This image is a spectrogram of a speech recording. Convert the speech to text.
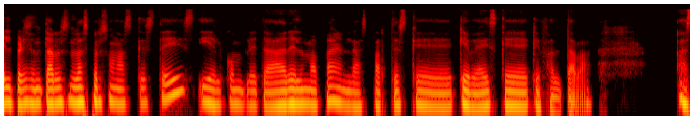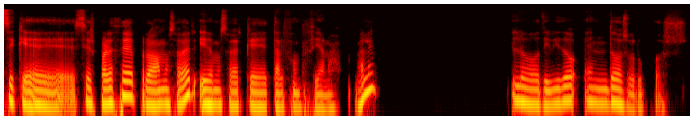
el presentaros en las personas que estéis y el completar el mapa en las partes que, veáis que, que faltaba. Así que, si os parece, probamos a ver y vamos a ver qué tal funciona, ¿vale? lo divido en dos grupos.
